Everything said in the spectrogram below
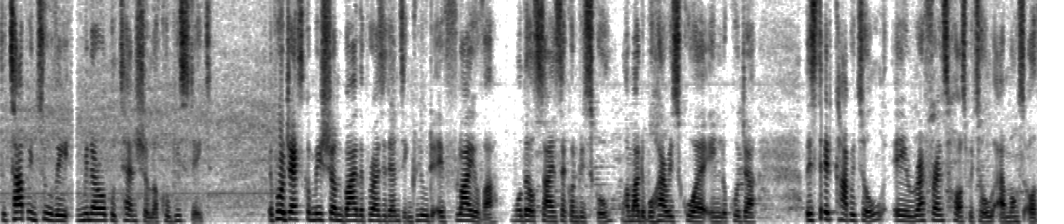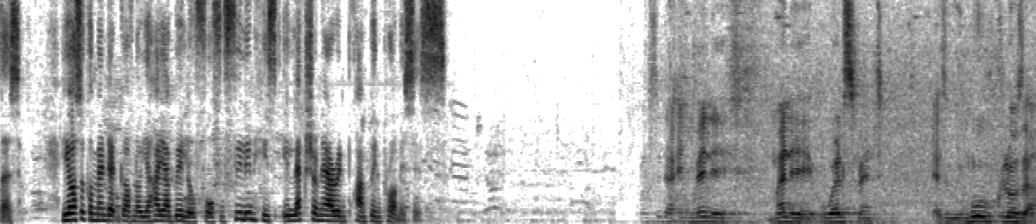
to tap into the mineral potential of Kogi State. The projects commissioned by the president include a flyover, Model Science Secondary School, Muhammadu Buhari Square in Lokoja, the state capital, a reference hospital, amongst others. He also commended Governor Yahaya Bello for fulfilling his electioneering campaign promises. Consider many money well spent as we move closer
